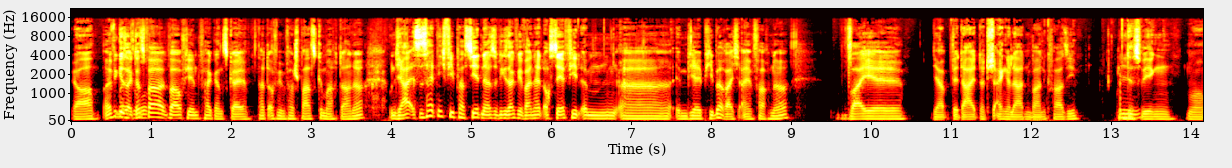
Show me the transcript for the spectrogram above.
Ja, aber wie gesagt, Also- das war, war auf jeden Fall ganz geil. Hat auf jeden Fall Spaß gemacht da, ne? Und ja, es ist halt nicht viel passiert, ne? Also wie gesagt, wir waren halt auch sehr viel im, äh, im VIP-Bereich einfach, ne? Weil, ja, wir da halt natürlich eingeladen waren quasi. Und Mhm. deswegen, ja.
